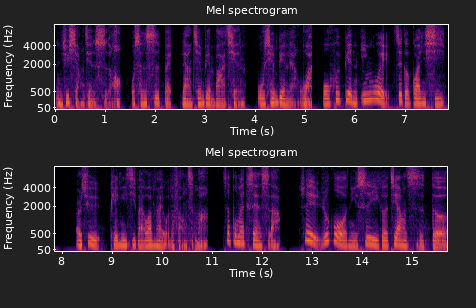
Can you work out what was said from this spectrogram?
你去想一件事哈，我乘四倍，两千变八千，五千变两万，我会变因为这个关系而去便宜几百万卖我的房子吗？这不 make sense 啊！所以如果你是一个这样子的。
